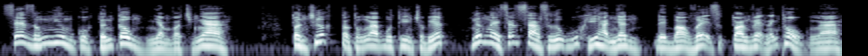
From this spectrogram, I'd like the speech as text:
sẽ giống như một cuộc tấn công nhằm vào chính Nga. Tuần trước, Tổng thống Nga Putin cho biết nước này sẵn sàng sử dụng vũ khí hạt nhân để bảo vệ sự toàn vẹn lãnh thổ của Nga.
